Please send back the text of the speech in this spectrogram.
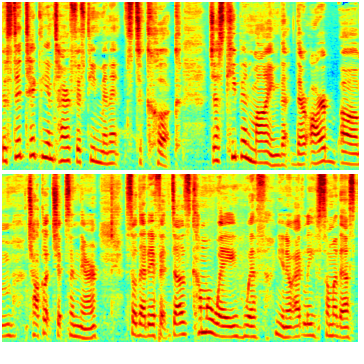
This did take the entire 15 minutes to cook. Just keep in mind that there are um, chocolate chips in there so that if it does come away with, you know, at least some of this,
